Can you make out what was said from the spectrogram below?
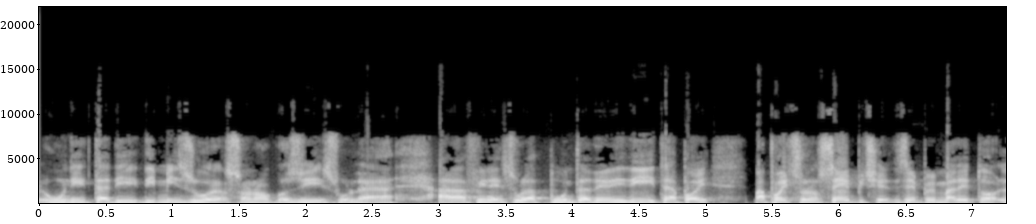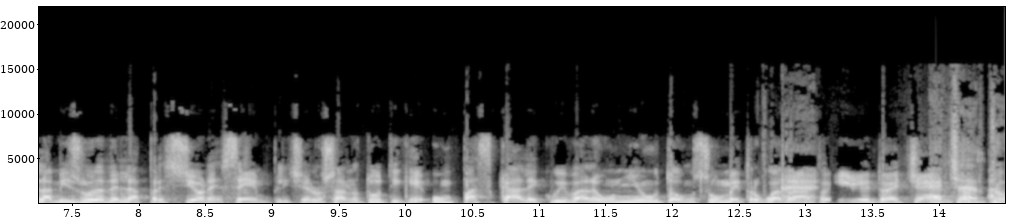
unità di, di misura sono così, sulla, alla fine sulla punta delle dita. Poi, ma poi sono semplici. Ad esempio, mi ha detto: La misura della pressione è semplice, lo sanno tutti che un Pascal equivale a un Newton su un metro quadrato. Io ho detto: Eh, certo. Eh certo,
